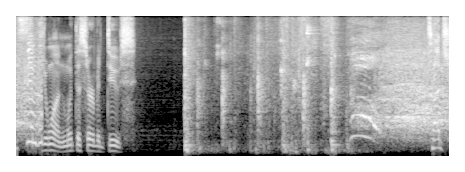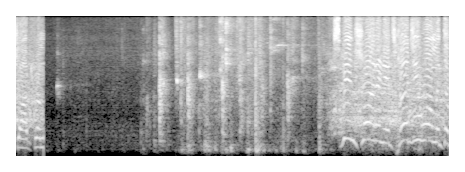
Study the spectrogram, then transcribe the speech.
Outstanding simply one with the serve at deuce. Touch shot from Spin shot and it's one with the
